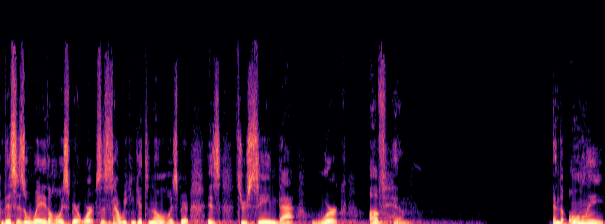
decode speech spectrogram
This is a way the Holy Spirit works. This is how we can get to know the Holy Spirit is through seeing that work of him. And the only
